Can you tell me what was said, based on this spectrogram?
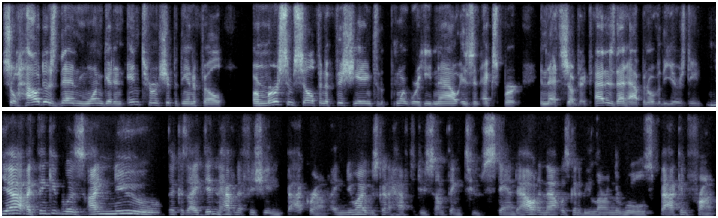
So, how does then one get an internship at the NFL, immerse himself in officiating to the point where he now is an expert in that subject? How does that happen over the years, Dean? Yeah, I think it was, I knew because I didn't have an officiating background, I knew I was going to have to do something to stand out. And that was going to be learn the rules back and front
